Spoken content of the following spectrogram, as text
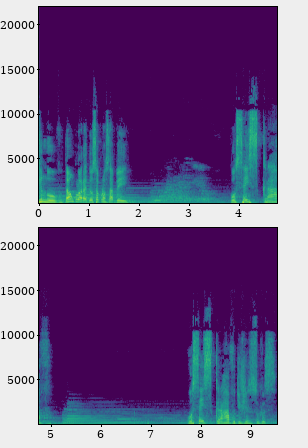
De novo, dá um glória a Deus só para eu saber. Você é escravo. Você é escravo de Jesus.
